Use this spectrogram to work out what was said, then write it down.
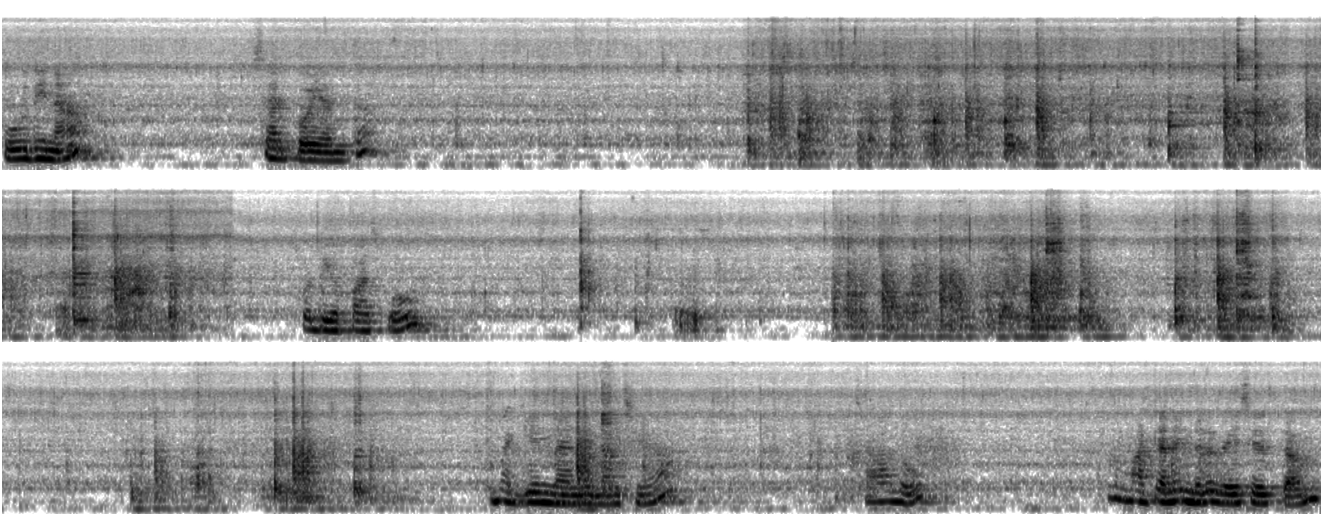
పుదీనా సరిపోయేంత కొద్దిగా పసుపు. మగ్గిందండి మంచిగా. చాలు. ఇప్పుడు మటన్ ఇందులో వేసేస్తాం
